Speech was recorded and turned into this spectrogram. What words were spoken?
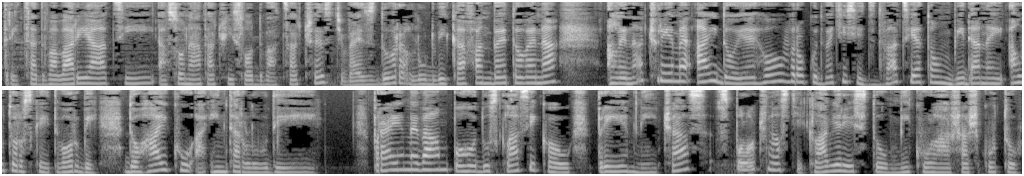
32 variácií a sonáta číslo 26 Vesdur Ludvika van Beethovena, ale načrieme aj do jeho v roku 2020 vydanej autorskej tvorby, do hajku a interlúdií. Prajeme vám pohodu s klasikou, príjemný čas v spoločnosti klaviristu Mikuláša Škutu.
